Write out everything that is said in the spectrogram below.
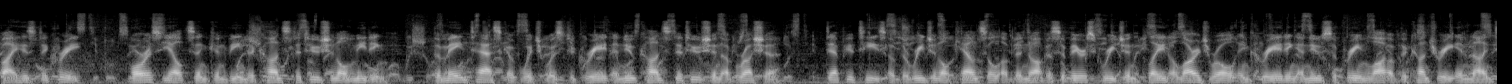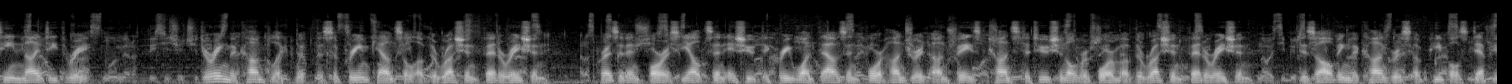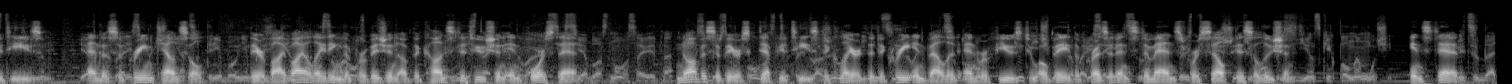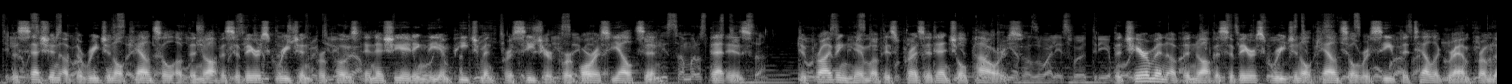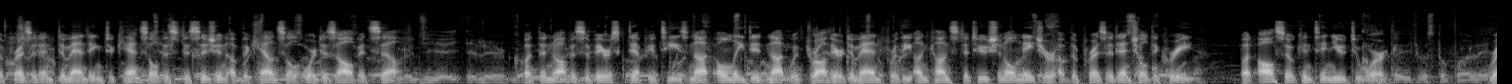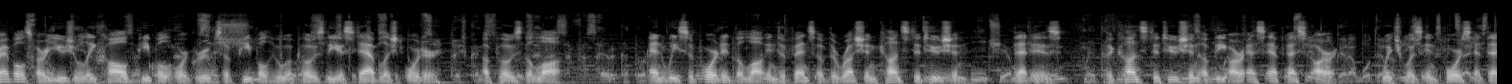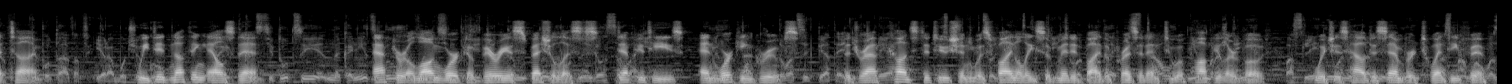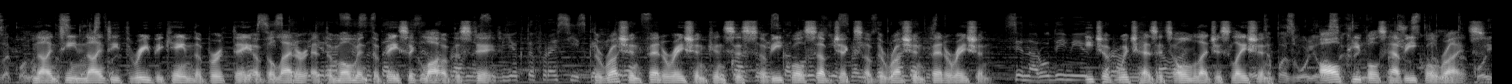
By his decree, Boris Yeltsin convened a constitutional meeting, the main task of which was to create a new constitution of Russia. Deputies of the Regional Council of the Novosibirsk region played a large role in creating a new supreme law of the country in 1993. During the conflict with the Supreme Council of the Russian Federation, President Boris Yeltsin issued Decree 1400 on phased constitutional reform of the Russian Federation, dissolving the Congress of People's Deputies, and the Supreme Council, thereby violating the provision of the constitution in force then. Novosibirsk deputies declared the decree invalid and refused to obey the president's demands for self-dissolution. Instead, the session of the Regional Council of the Novosibirsk region proposed initiating the impeachment procedure for Boris Yeltsin, that is, depriving him of his presidential powers. The chairman of the Novosibirsk Regional Council received a telegram from the president demanding to cancel this decision of the council or dissolve itself. But the Novosibirsk deputies not only did not withdraw their demand for the unconstitutional nature of the presidential decree, but also continued to work. Rebels are usually called people or groups of people who oppose the established order, oppose the law. And we supported the law in defense of the Russian constitution, that is, the constitution of the RSFSR, which was in force at that time. We did nothing else then. After a long work of various specialists, deputies, and working groups, the draft constitution was finally submitted by the president to a popular vote, which is how December 25, 1993 became the birthday of the latter at the moment the basic law of the state. The Russian Federation consists of equal subjects of the Russian Federation, each of which has its own legislation, all peoples have equal rights.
